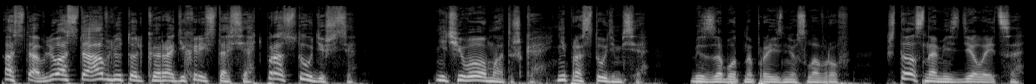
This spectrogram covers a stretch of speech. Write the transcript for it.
«Оставлю, оставлю, только ради Христа сядь, простудишься». «Ничего, матушка, не простудимся», — беззаботно произнес Лавров. «Что с нами сделается?»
